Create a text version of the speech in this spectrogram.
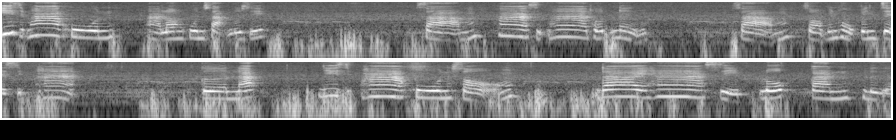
ยี่สิบห้าคูณ อ่าลองคูณสามดูสิสามห้าสิบห้าทดหนึ่ง สามสองเป็นหกเป็นเจ็ดสิบห้าเกินละยี่สิบห้าคูณสองได้ห้าสิบลบกันเหลือ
